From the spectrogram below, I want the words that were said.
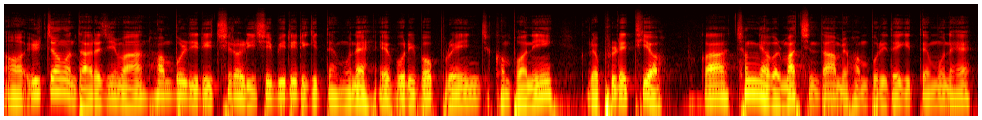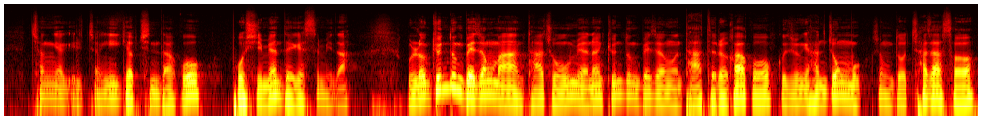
어, 일정은 다르지만 환불일이 7월 21일이기 때문에 에브리버 브레인즈 컴퍼니 그리고 플래티어가 청약을 마친 다음에 환불이 되기 때문에 청약 일정이 겹친다고 보시면 되겠습니다. 물론 균등 배정만 다 좋으면은 균등 배정은 다 들어가고 그 중에 한 종목 정도 찾아서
